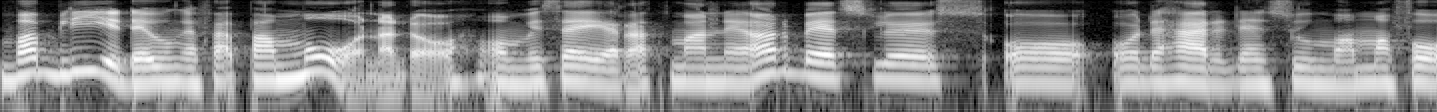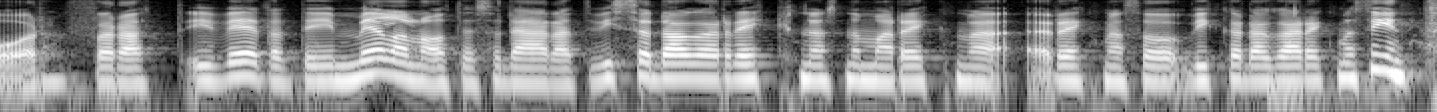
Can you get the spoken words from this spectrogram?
Vad blir det ungefär per månad då, om vi säger att man är arbetslös och, och det här är den summan man får? För att vi vet att det emellanåt är så där att vissa dagar räknas när man räknar, räknas och vilka dagar räknas inte.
